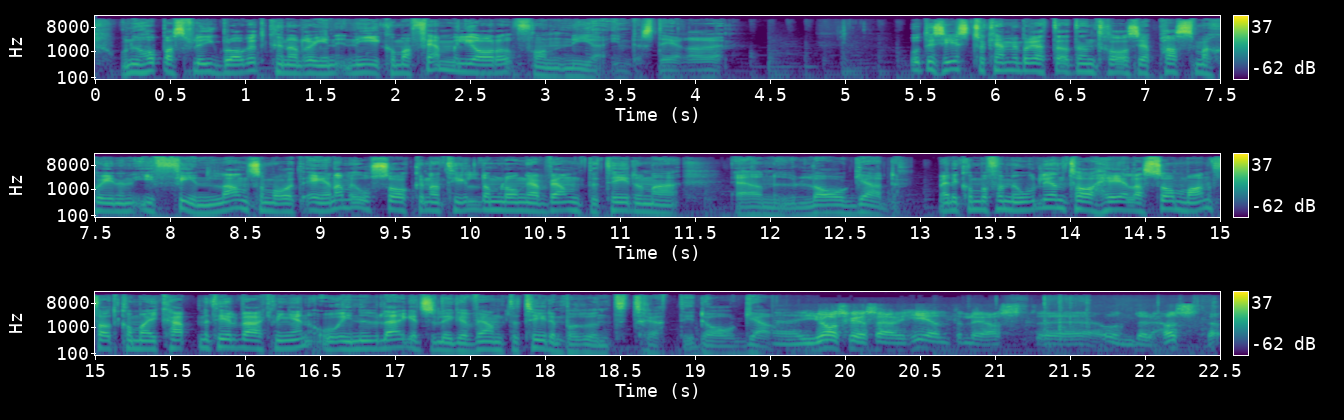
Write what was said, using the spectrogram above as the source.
Och nu hoppas flygbolaget kunna dra in 9,5 miljarder från nya investerare. Och till sist så kan vi berätta att den trasiga passmaskinen i Finland som varit en av orsakerna till de långa väntetiderna är nu lagad. Men det kommer förmodligen ta hela sommaren för att komma ikapp med tillverkningen och i nuläget så ligger väntetiden på runt 30 dagar. Eh, jag skulle säga helt löst eh, under hösten.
